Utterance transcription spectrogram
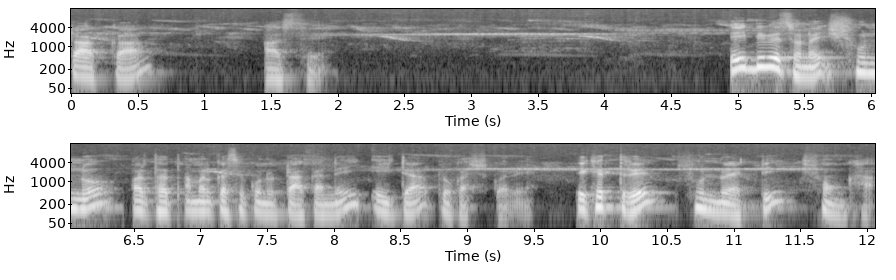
টাকা আছে। এই বিবেচনায় শূন্য অর্থাৎ আমার কাছে কোনো টাকা নেই, এইটা প্রকাশ করে। এক্ষেত্রে শূন্য একটি সংখ্যা।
